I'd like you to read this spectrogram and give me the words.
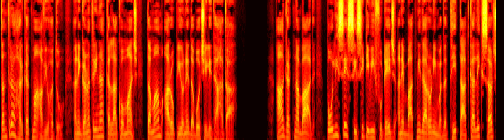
તંત્ર હરકતમાં આવ્યું હતું અને ગણતરીના કલાકોમાં જ તમામ આરોપીઓને દબોચી લીધા હતા. આ ઘટના બાદ પોલીસે સીસીટીવી ફૂટેજ અને બાતમીદારોની મદદથી તાત્કાલિક સર્ચ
